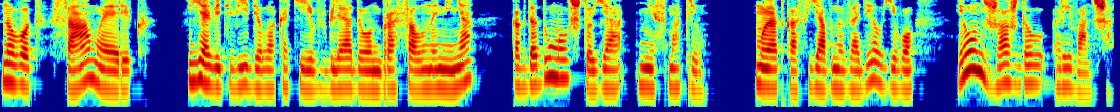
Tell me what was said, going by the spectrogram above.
но вот сам Эрик я ведь видела, какие взгляды он бросал на меня, когда думал, что я не смотрю. Мой отказ явно задел его, и он жаждал реванша.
